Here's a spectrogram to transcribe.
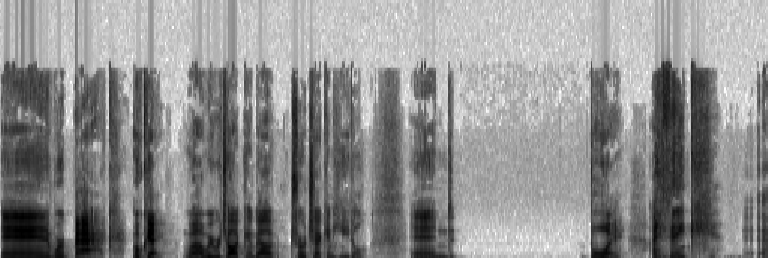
And we're back. Okay. Well, we were talking about Trocheck and Chytil. And boy, I think. uh,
